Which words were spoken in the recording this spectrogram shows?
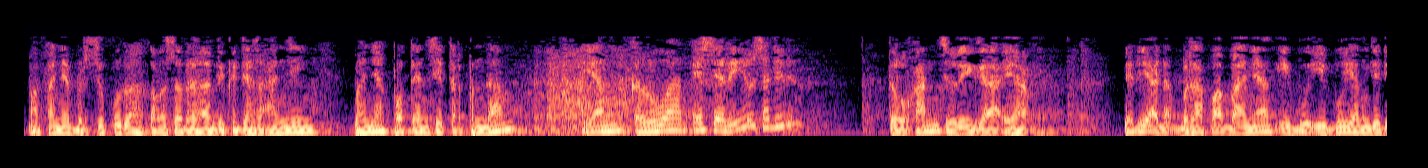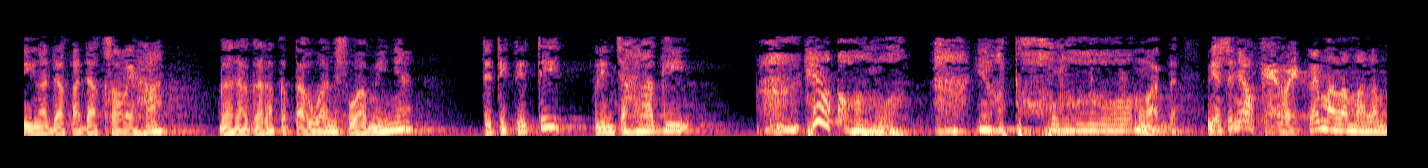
Makanya bersyukurlah kalau saudara dikejar anjing. Banyak potensi terpendam yang keluar. Eh serius hadirin tuh kan curiga ya. Jadi ada berapa banyak ibu-ibu yang jadi ngadak-ngadak solehah gara-gara ketahuan suaminya titik-titik lincah lagi ya Allah Ya tolong ada. Biasanya kerek malam-malam.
